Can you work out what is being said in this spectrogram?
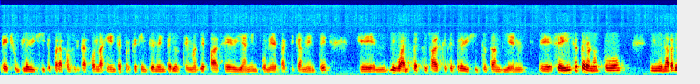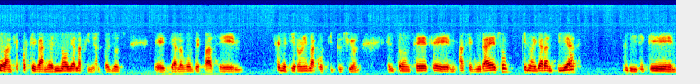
hecho un plebiscito para consultar con la gente, porque simplemente los temas de paz se debían imponer prácticamente. igual, pues tú sabes que ese plebiscito también eh, se hizo, pero no tuvo ninguna relevancia porque ganó el Nobel a la final, pues los eh, diálogos de paz metieron en la Constitución. Entonces, eh, asegura eso, que no hay garantías, dice que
